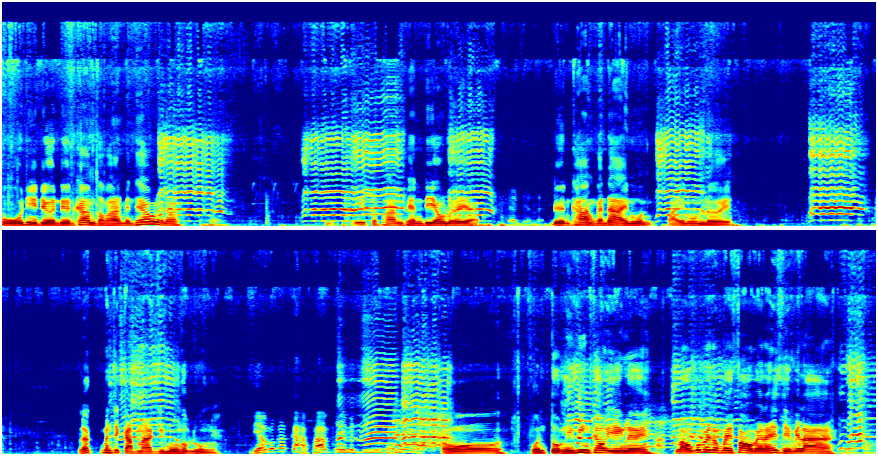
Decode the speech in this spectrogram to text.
โอ้โหนี่เดินเดินข้ามสะพานเป็นแถวเลยนะ นี่สะพานแผ่นเดียวเลยอะ แค่เดือนแหละเดินข้ามกันได้นู่น ไปนู่นเลย แล้วมันจะกลับมากี่โมงครับลุงเนี่ย เดี๋ยวมันก็กลับครับเนี่ยมันกินอยู่แถวนี้แหละ โอ้ฝนตกนี่วิ่งเข้าเองเลย ครับ เราก็ไม่ต้องไปเฝ้าไปอะไรให้เสียเวลาไม่ต้อง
